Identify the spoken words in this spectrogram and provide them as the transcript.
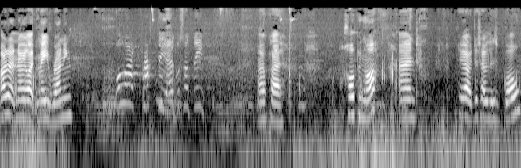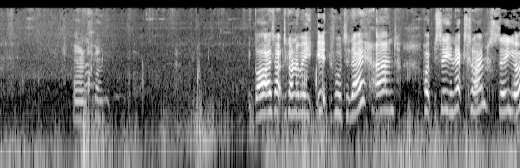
I don't know, like me running. Or like crack the egg or something. Okay. Hopping off and yeah, I just have this goal. And I'm just going Guys, that's gonna be it for today and hope to see you next time. See ya.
